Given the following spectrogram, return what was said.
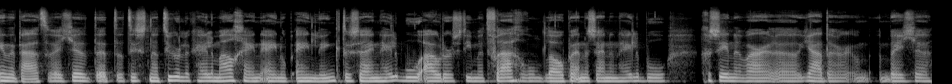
Inderdaad, weet je, dat, dat is natuurlijk helemaal geen één op één link. Er zijn een heleboel ouders die met vragen rondlopen. En er zijn een heleboel gezinnen waar uh, ja, er een, een, beetje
